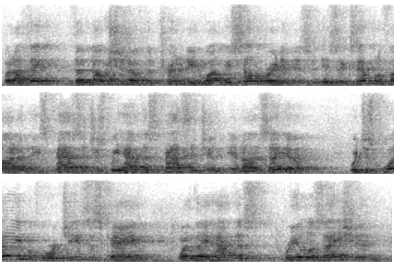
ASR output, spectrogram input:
but I think the notion of the Trinity and why we celebrate it is, is exemplified in these passages. We have this passage in, in Isaiah, which is way before Jesus came, when they have this realization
